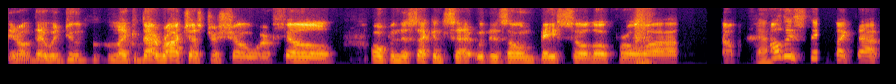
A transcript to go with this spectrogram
you know, they would do like that Rochester show where Phil opened the second set with his own bass solo for a while. Yeah. All these things like that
